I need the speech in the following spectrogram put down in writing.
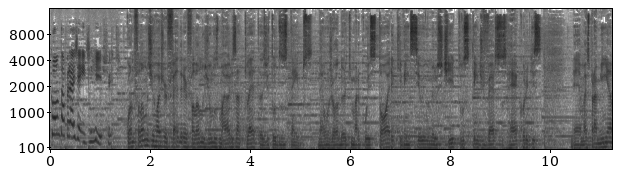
Conta pra gente, Richard. Quando falamos de Roger Federer, falamos de um dos maiores atletas de todos os tempos, né? Um jogador que marcou história, que venceu inúmeros títulos, que tem diversos recordes, né? Mas para mim a,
